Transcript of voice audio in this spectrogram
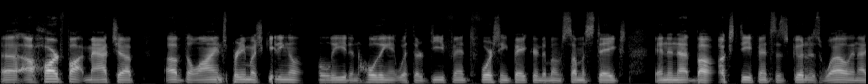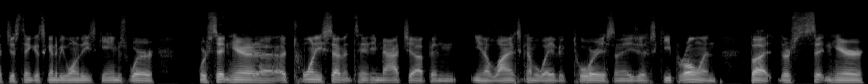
a, a hard fought matchup of the Lions pretty much getting a lead and holding it with their defense, forcing Baker into some mistakes. And then that Bucks defense is good as well. And I just think it's going to be one of these games where we're sitting here at a, a 2017 matchup and you know lions come away victorious and they just keep rolling but they're sitting here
